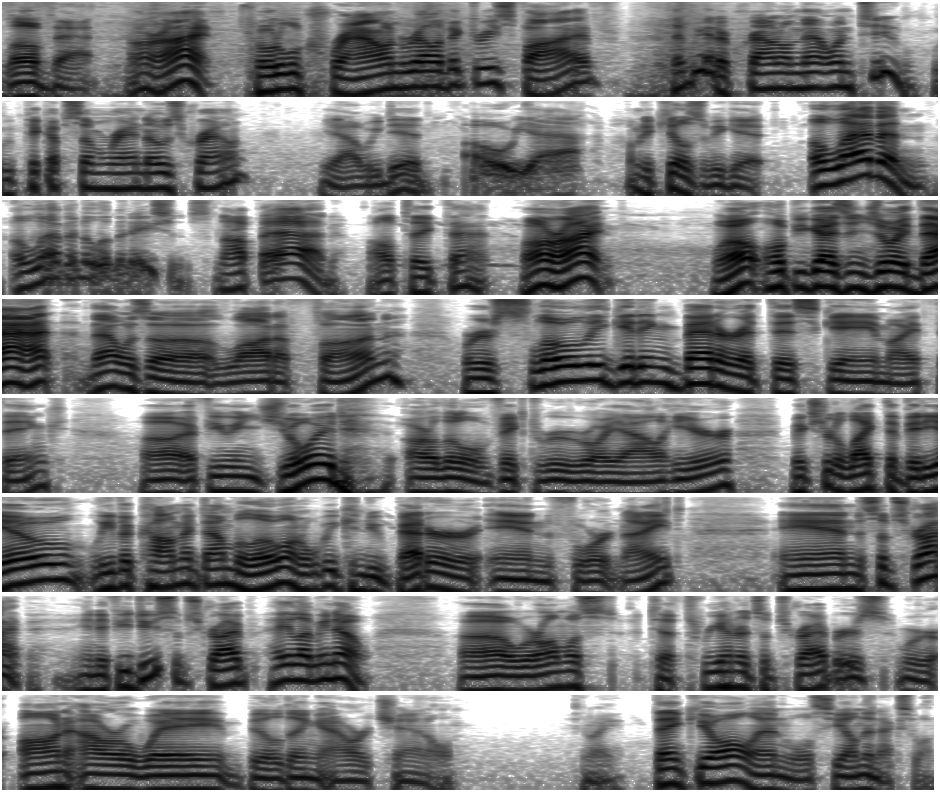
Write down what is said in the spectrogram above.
Love that. All right. Total crowned royale victories, five. Then we had a crown on that one, too. We pick up some rando's crown? Yeah, we did. Oh, yeah. How many kills did we get? 11. 11 eliminations. Not bad. I'll take that. All right. Well, hope you guys enjoyed that. That was a lot of fun. We're slowly getting better at this game, I think. Uh, if you enjoyed our little victory royale here, make sure to like the video, leave a comment down below on what we can do better in Fortnite, and subscribe. And if you do subscribe, hey, let me know. Uh, we're almost to 300 subscribers. We're on our way building our channel. Anyway, thank you all, and we'll see you on the next one.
